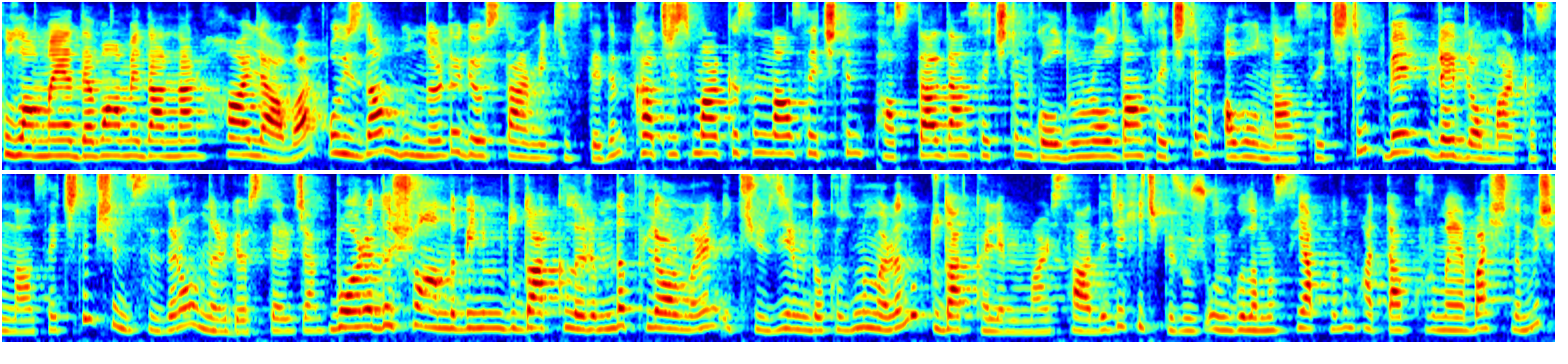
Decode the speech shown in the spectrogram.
Kullanmaya devam edenler hala var. O yüzden bunları da göstermek istedim. Catrice markasından seçtim, Pastel'den seçtim, Golden Rose'dan seçtim, Avon'dan seçtim ve Revlon markasından seçtim. Şimdi sizlere onları göstereceğim. Bu arada şu anda benim dudaklarımda Flormar'ın 229 numaralı dudak kalemim var sadece. Hiçbir ruj uygulaması yapmadım. Hatta kurumaya başlamış.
